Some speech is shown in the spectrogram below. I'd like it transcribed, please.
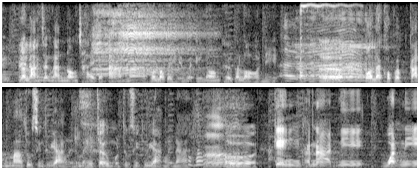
นแล้วหลังจากนั้นน้องชายก็ตามมาเพราะเราก็เห็นว่าไอ้ยน้องเธอก็หล่อนี่เออตอนแรกเขาแบบกันมากทุกสิ่งทุกอย่างเลยนะไม่ให้เจอหมดทุกสิ่งทุกอย่างเลยนะ เออ เก่งขนาดนี้ วันนี้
